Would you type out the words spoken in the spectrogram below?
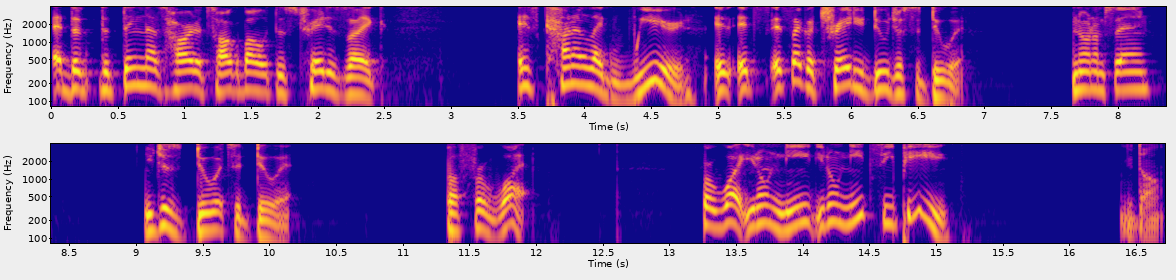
eh, the the thing that's hard to talk about with this trade is like it's kind of like weird. It, it's it's like a trade you do just to do it. You know what I'm saying? You just do it to do it. But for what? For what? You don't need you don't need CP. you don't.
